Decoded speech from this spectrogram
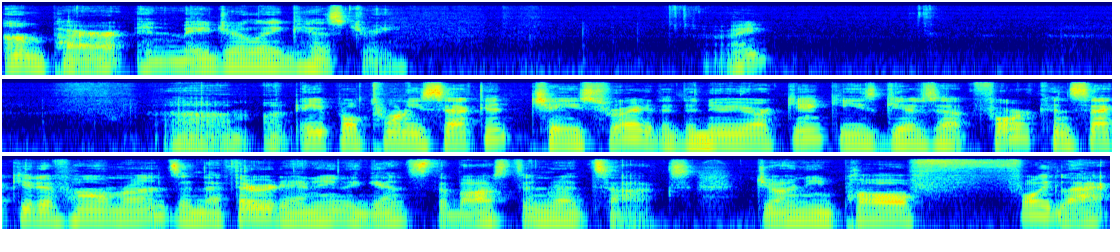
umpire in Major League history. All right. Um, on April 22nd, Chase Wright of the New York Yankees gives up four consecutive home runs in the third inning against the Boston Red Sox, joining Paul Foytak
